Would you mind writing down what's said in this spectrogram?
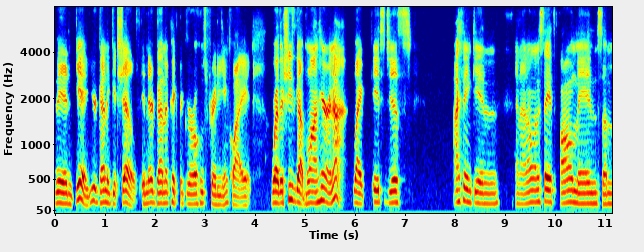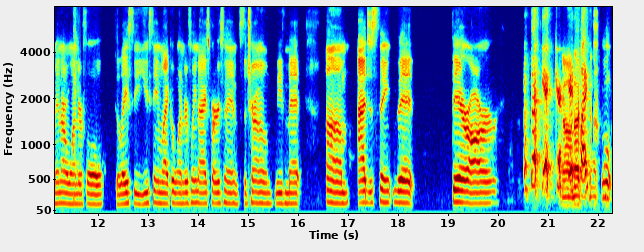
then yeah, you're gonna get shelved and they're gonna pick the girl who's pretty and quiet, whether she's got blonde hair or not. Like it's just I think in and I don't want to say it's all men, some men are wonderful. DeLacy, you seem like a wonderfully nice person. Citrone, we've met. Um, I just think that there are no, not, like, not, well,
